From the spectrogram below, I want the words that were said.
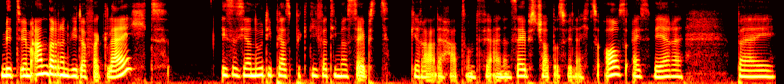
mit wem anderen wieder vergleicht, ist es ja nur die Perspektive, die man selbst gerade hat. Und für einen selbst schaut das vielleicht so aus, als wäre bei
